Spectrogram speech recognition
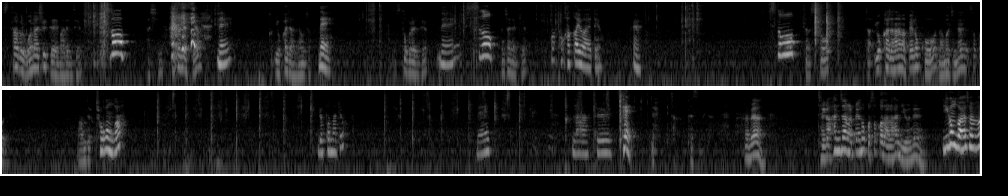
스탑을 원하실 때 말해주세요. 스톱. 다시 할게요. 네. 여기까지 안 나오죠? 네. 스톱을 해주세요. 네. 스톱. 천천히 할게요. 어, 더 가까이 와야 돼요. 네. 스톱. 자, 스톱. 자, 요 카드 하나만 빼놓고 나머지는 섞어주세요. 마음대로. 저건가? 몇 번 하죠? 넷. 하나, 둘, 셋. 네, 자, 됐습니다. 그러면 제가 한 장을 빼놓고 섞어달라 한 이유는 이건가요, 설마?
